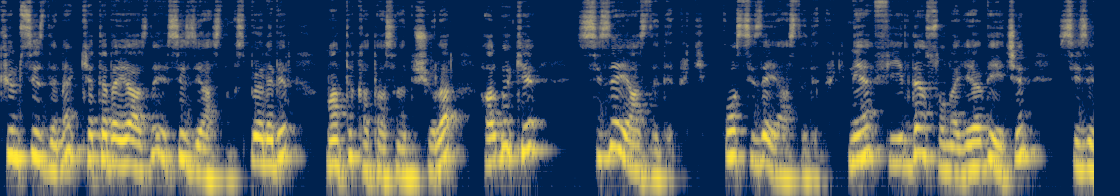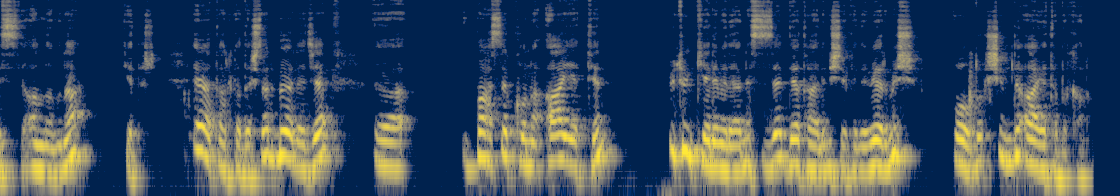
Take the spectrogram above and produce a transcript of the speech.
Küm siz demek. Ketebe yazdı. E, siz yazdınız. Böyle bir mantık hatasına düşüyorlar. Halbuki size yazdı demek. O size yazdı demek. Niye? Fiilden sonra geldiği için size size anlamına gelir. Evet arkadaşlar böylece e, bahse konu ayetin bütün kelimelerini size detaylı bir şekilde vermiş olduk. Şimdi ayete bakalım.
